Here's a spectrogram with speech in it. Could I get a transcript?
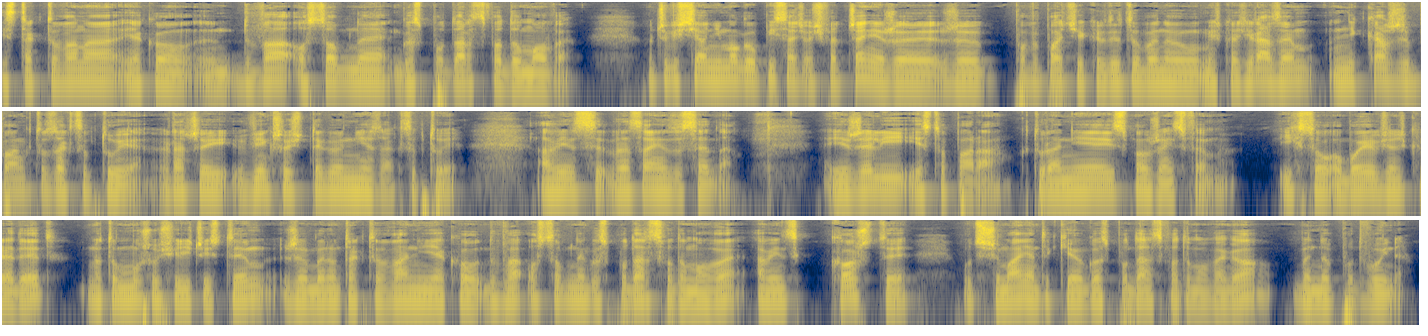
jest traktowana jako y, dwa osobne gospodarstwa domowe. Oczywiście oni mogą pisać oświadczenie, że, że po wypłacie kredytu będą mieszkać razem. Nie każdy bank to zaakceptuje. Raczej większość tego nie zaakceptuje. A więc wracając do sedna. Jeżeli jest to para, która nie jest małżeństwem i chcą oboje wziąć kredyt, no to muszą się liczyć z tym, że będą traktowani jako dwa osobne gospodarstwa domowe, a więc koszty utrzymania takiego gospodarstwa domowego będą podwójne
